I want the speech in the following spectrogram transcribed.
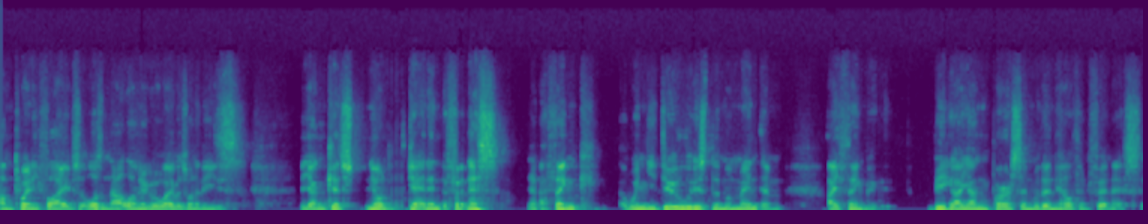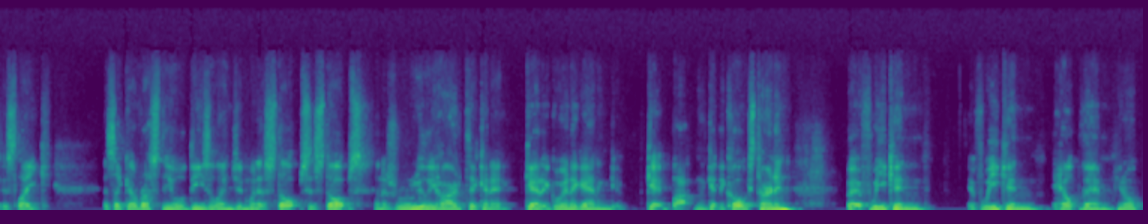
I'm 25, so it wasn't that long ago I was one of these the young kids, you know, getting into fitness. And I think when you do lose the momentum, I think being a young person within health and fitness, it's like it's like a rusty old diesel engine. When it stops, it stops, and it's really hard to kind of get it going again and get, get back and get the cogs turning. But if we can, if we can help them, you know,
